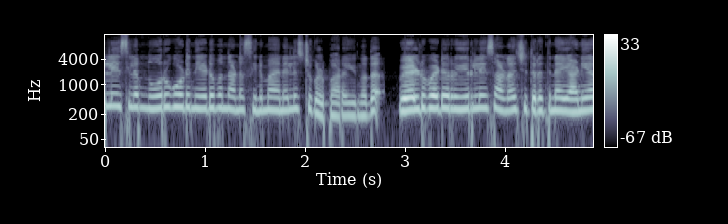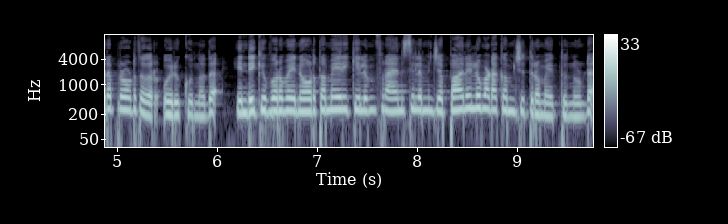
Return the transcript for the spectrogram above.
റിലീസിലും നൂറ് കോടി നേടുമെന്നാണ് സിനിമ അനലിസ്റ്റുകൾ പറയുന്നത്. വേൾഡ് വൈഡ് റീ റിലീസാണ് ചിത്രത്തിനായി അണിയറ പ്രവർത്തകർ ഒരുക്കുന്നത്. ഇന്ത്യയ്ക്ക് പുറമെ നോർത്ത് അമേരിക്കയിലും ഫ്രാൻസിലും ജപ്പാനിലും അടക്കം ചിത്രം എത്തുന്നുണ്ട്.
